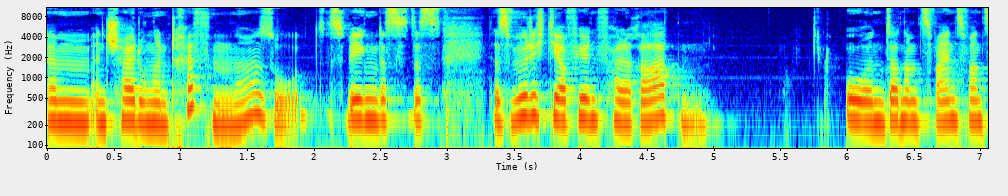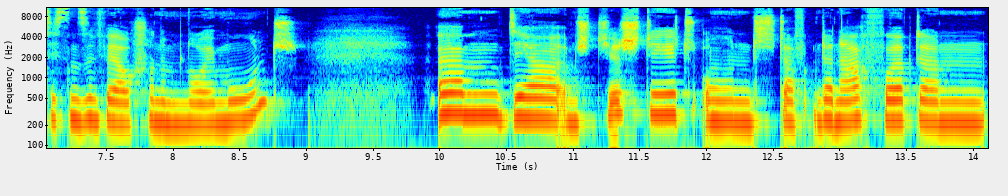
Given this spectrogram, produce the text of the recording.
ähm, Entscheidungen treffen. Ne? So, deswegen, das, das, das würde ich dir auf jeden Fall raten. Und dann am 22. sind wir ja auch schon im Neumond ähm, der im Stier steht und da, danach folgt dann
